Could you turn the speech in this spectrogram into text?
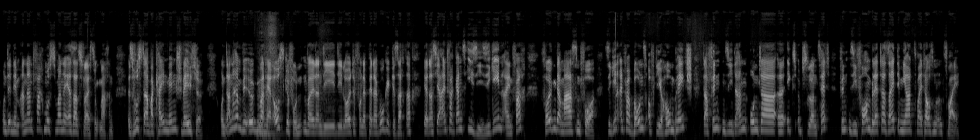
und in dem anderen Fach musste man eine Ersatzleistung machen. Es wusste aber kein Mensch welche. Und dann haben wir irgendwann herausgefunden, weil dann die, die Leute von der Pädagogik gesagt haben, ja, das ist ja einfach ganz easy. Sie gehen einfach folgendermaßen vor. Sie gehen einfach bei uns auf die Homepage, da finden Sie dann unter äh, XYZ, finden Sie Formblätter seit dem Jahr 2002.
